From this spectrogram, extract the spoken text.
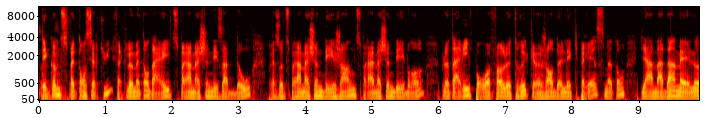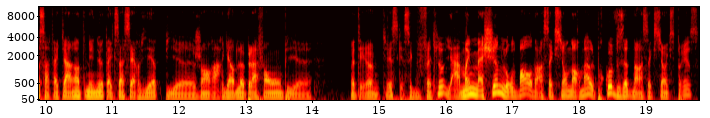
t'es, comme tu fais ton circuit. Fait que là, mettons, t'arrives, tu prends la machine des abdos. Après ça, tu prends la machine des jambes, tu prends la machine des bras. Puis là, t'arrives pour faire le truc euh, genre de l'express, mettons. Puis la madame est là, ça fait 40 minutes avec sa serviette. Puis euh, genre, elle regarde le plafond. Puis euh, t'es là, Chris, qu'est-ce que vous faites là? Il y a la même machine l'autre bord dans la section normale. Pourquoi vous êtes dans la section express?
